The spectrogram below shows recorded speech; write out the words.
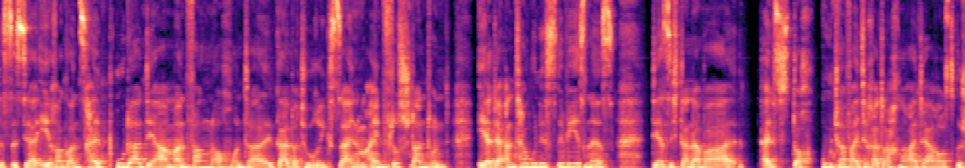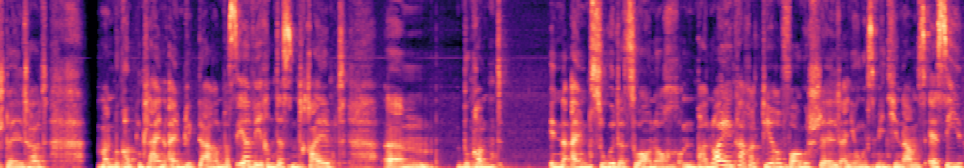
Das ist ja Eragons Halbbruder, der am Anfang noch unter Galbatorix seinem Einfluss stand und eher der Antagonist gewesen ist, der sich dann aber als doch guter weiterer Drachenreiter herausgestellt hat. Man bekommt einen kleinen Einblick darin, was er währenddessen treibt, ähm, bekommt in einem Zuge dazu auch noch ein paar neue Charaktere vorgestellt. Ein junges Mädchen namens Essie,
